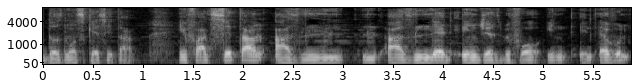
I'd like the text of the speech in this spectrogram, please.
does not scare Satan. In fact, Satan has has led angels before in in heaven,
